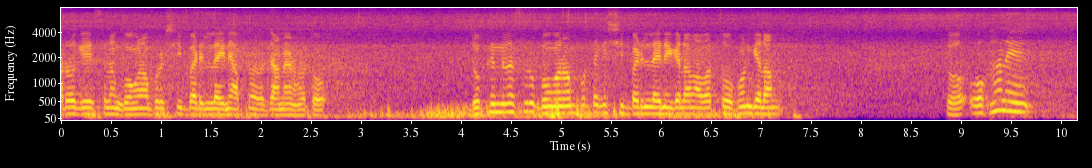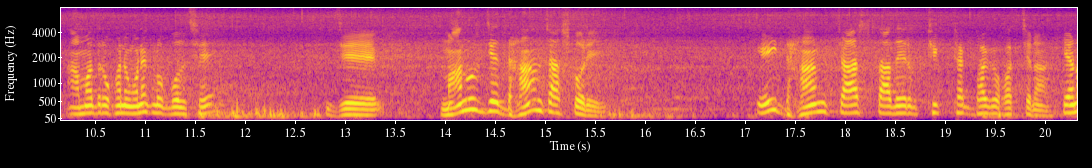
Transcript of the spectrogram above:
আরও গিয়েছিলাম গঙ্গারামপুরের শিববাড়ির লাইনে, আপনারা জানেন হয়তো। দক্ষিণ দিনাজপুর গঙ্গারামপুর থেকে শিববাড়ির লাইনে গেলাম, আবার তখন গেলাম। তো ওখানে আমাদের ওখানে অনেক লোক বলছে যে, মানুষ যে ধান চাষ করে, এই ধান চাষ তাদের ঠিকঠাকভাবে হচ্ছে না। কেন?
